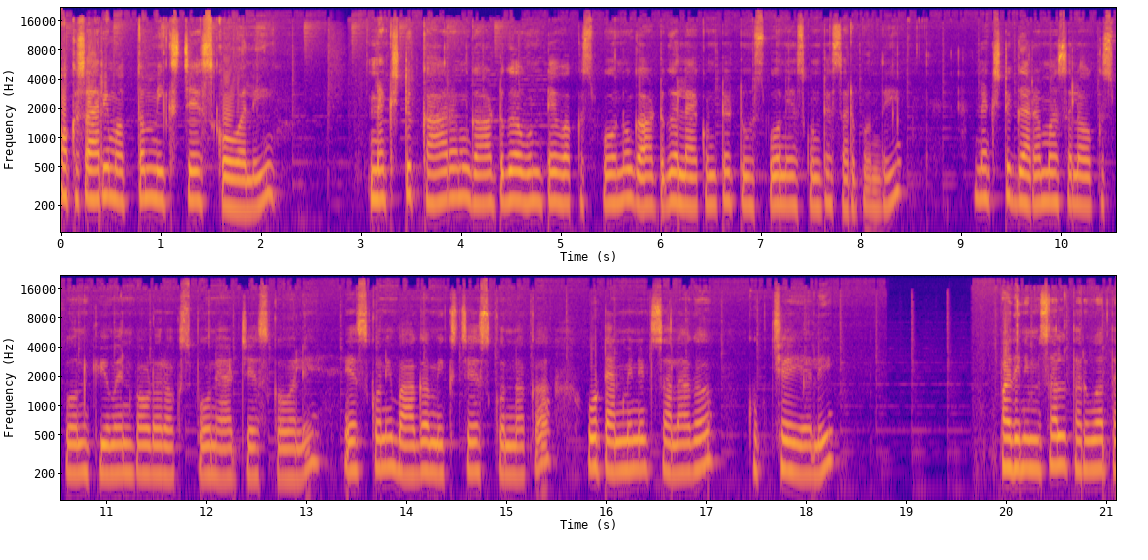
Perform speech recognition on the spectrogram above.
ఒకసారి మొత్తం మిక్స్ చేసుకోవాలి. నెక్స్ట్ కారం ఘాటుగా ఉంటే ఒక స్పూను ఘాటుగా లేకుంటే టూ స్పూన్ వేసుకుంటే సరిపోతుంది నెక్స్ట్ గరం మసాలా ఒక స్పూన్ క్యూమెన్ పౌడర్ ఒక స్పూన్ యాడ్ చేసుకోవాలి. వేసుకొని బాగా మిక్స్ చేసుకున్నాక ఓ టెన్ మినిట్స్ అలాగా కుక్ చేయాలి. పది నిమిషాల తర్వాత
